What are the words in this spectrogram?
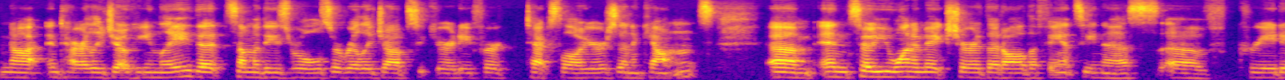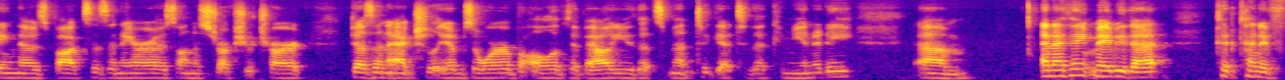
not entirely jokingly, that some of these rules are really job security for tax lawyers and accountants. Um, and so you want to make sure that all the fanciness of creating those boxes and arrows on a structure chart doesn't actually absorb all of the value that's meant to get to the community. Um, and I think maybe that could kind of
